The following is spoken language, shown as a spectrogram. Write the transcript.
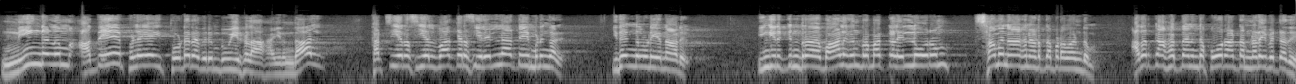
நீங்களும் அதே பிழையை தொடர விரும்புவீர்களாக இருந்தால் கட்சி அரசியல் வாக்கரசியல் எல்லாத்தையும் விடுங்கள். இது எங்களுடைய நாடு. இங்கிருக்கின்ற வாழுகின்ற மக்கள் எல்லோரும் சமனாக நடத்தப்பட வேண்டும். அதற்காகத்தான் இந்த போராட்டம் நடைபெற்றது.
